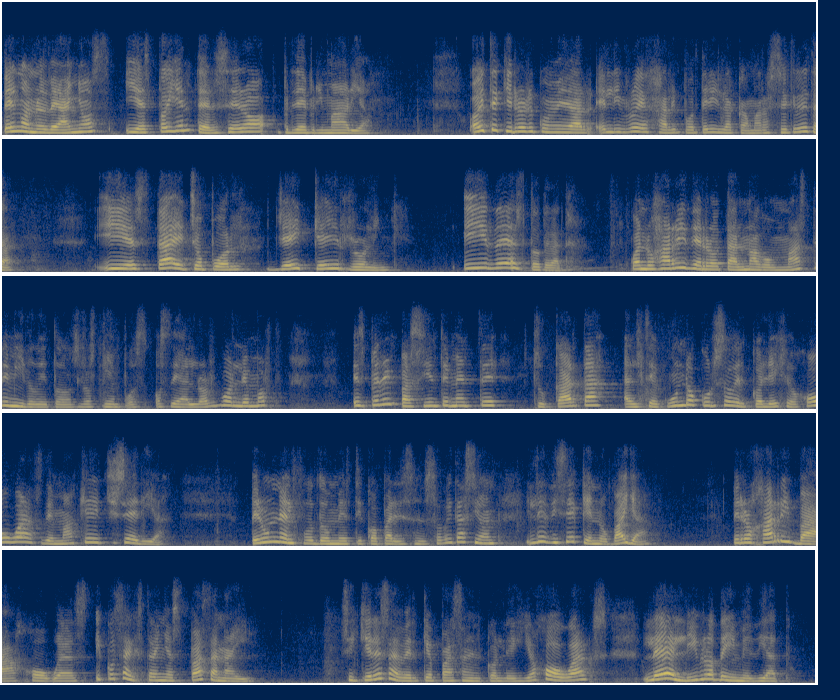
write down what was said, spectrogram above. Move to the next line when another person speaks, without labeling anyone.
Tengo nueve años y estoy en tercero de primaria. Hoy te quiero recomendar el libro de Harry Potter y la Cámara Secreta. Y está hecho por J.K. Rowling. Y de esto trata. Cuando Harry derrota al mago más temido de todos los tiempos, o sea, Lord Voldemort, espera impacientemente su carta al segundo curso del colegio Hogwarts de magia y hechicería. Pero un elfo doméstico aparece en su habitación y le dice que no vaya. Pero Harry va a Hogwarts y cosas extrañas pasan ahí. Si quieres saber qué pasa en el colegio Hogwarts, lee el libro de inmediato.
